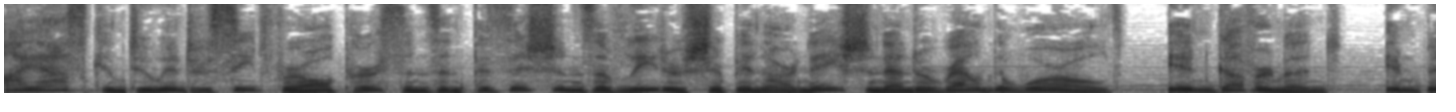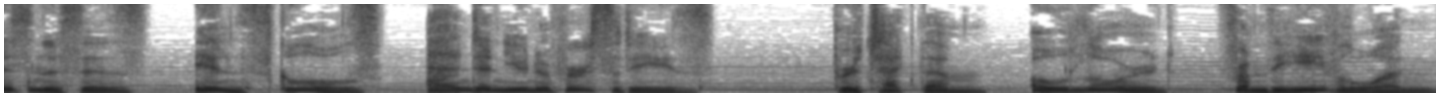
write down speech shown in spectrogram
I ask him to intercede for all persons in positions of leadership in our nation and around the world, in government, in businesses, in schools, and in universities. Protect them, O Lord, from the evil one.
